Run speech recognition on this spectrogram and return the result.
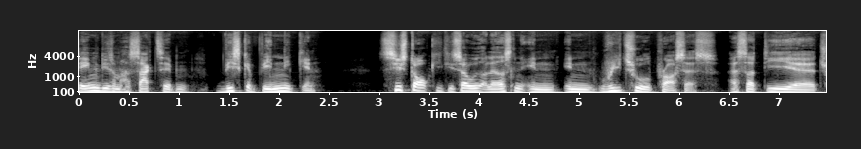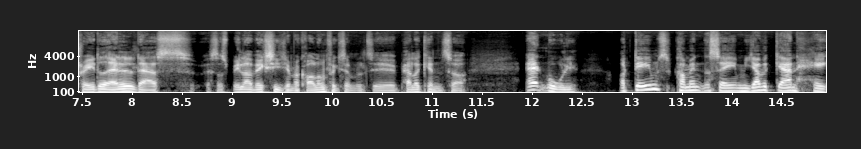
Dame ligesom har sagt til dem, vi skal vinde igen. Sidste år gik de så ud og lavede sådan en, en retool-process. Altså, de uh, traded alle deres altså, spillere væk, CJ McCollum for eksempel, til Pelicans og alt muligt. Og Dames kom ind og sagde, at jeg vil gerne have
